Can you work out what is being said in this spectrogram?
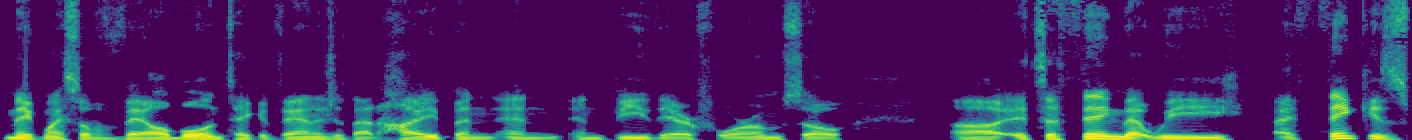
make myself available and take advantage of that hype and and and be there for them. So uh, it's a thing that we, I think, is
